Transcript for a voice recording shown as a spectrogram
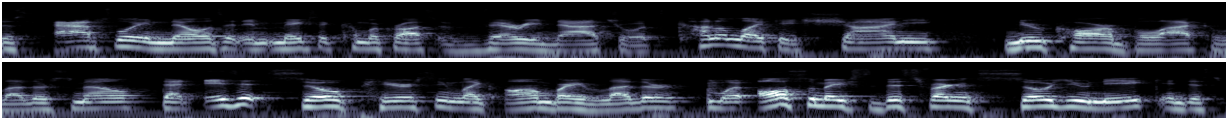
just absolutely nails it and makes it come across very natural. It's kind of like a shiny new car black leather smell that isn't so piercing like ombre leather. And what also makes this fragrance so unique and just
